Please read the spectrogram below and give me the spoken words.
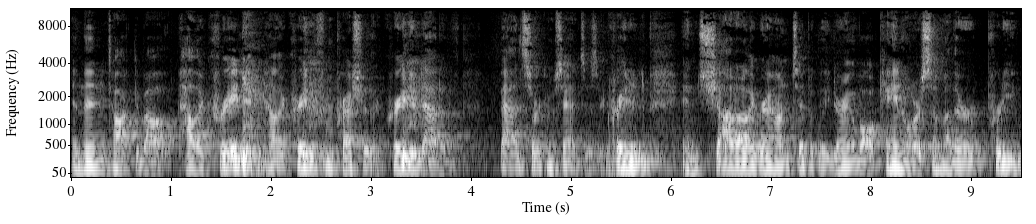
and then talked about how they're created and how they're created from pressure. They're created out of bad circumstances. They're created and shot out of the ground typically during a volcano or some other pretty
